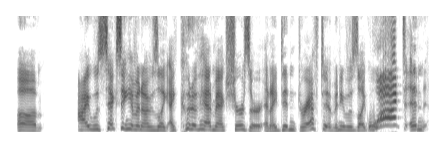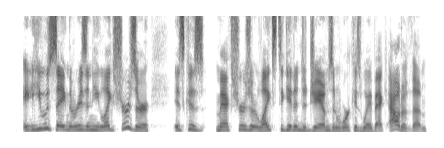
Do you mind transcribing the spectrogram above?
Um, I was texting him and I was like, I could have had Max Scherzer and I didn't draft him. And he was like, What? And he was saying the reason he likes Scherzer is because Max Scherzer likes to get into jams and work his way back out of them,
